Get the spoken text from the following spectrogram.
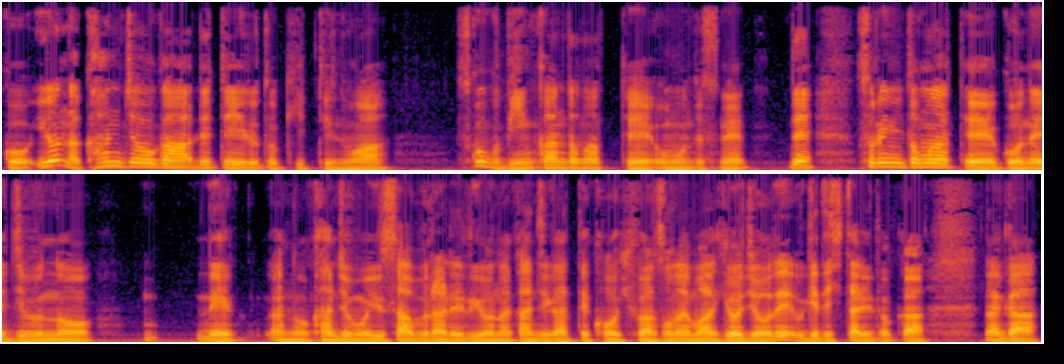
こう、いろんな感情が出ている時っていうのは、すごく敏感だなって思うんですね。で、それに伴って、こうね、自分の、ね、あの、感情も揺さぶられるような感じがあって、こう、不安そうな表情で受けてしたりとか、なんか、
